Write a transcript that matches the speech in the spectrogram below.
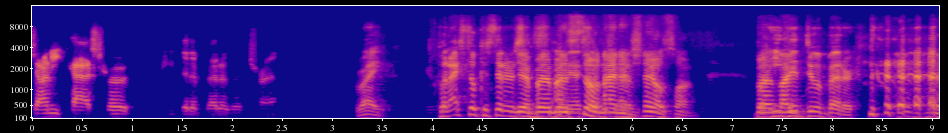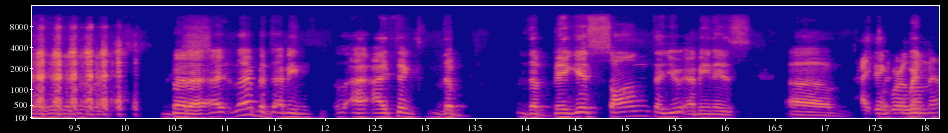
Johnny Cash heard, he did it better than Trent. right. But I still consider. yeah, but, but it's I still consider Nine Inch Nails song. But But he like, did do it better. Yeah, he did do it better. but uh, I, but I mean, I, I think the the biggest song that you, I mean, is um, I think we're Whit- alone now.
